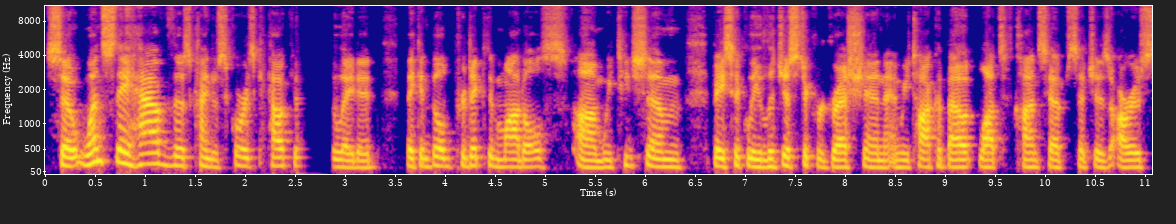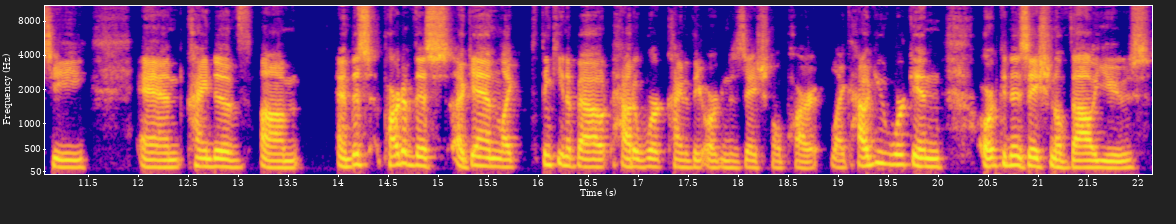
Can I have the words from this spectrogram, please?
So once they have those kind of scores calculated, they can build predictive models. Um, we teach them basically logistic regression, and we talk about lots of concepts such as ROC and kind of, um, and this part of this, again, like thinking about how to work kind of the organizational part. Like how do you work in organizational values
